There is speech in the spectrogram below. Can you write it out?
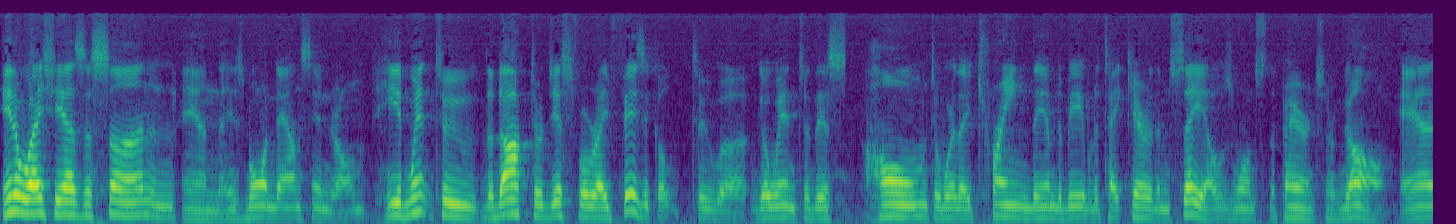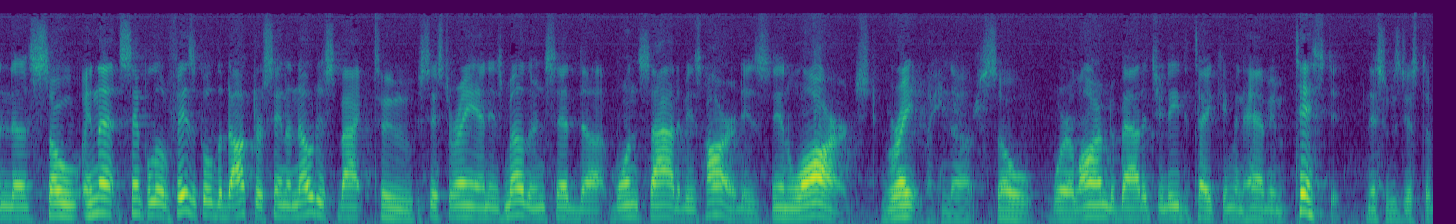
Anyway, she has a son and, and is born Down syndrome. He had went to the doctor just for a physical to uh, go into this home to where they train them to be able to take care of themselves once the parents are gone. And uh, so, in that simple little physical, the doctor sent a notice back to Sister Ann, his mother, and said uh, one side of his heart is enlarged greatly. And, uh, so, we're alarmed about it. You need to take him and have him tested. This was just a,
